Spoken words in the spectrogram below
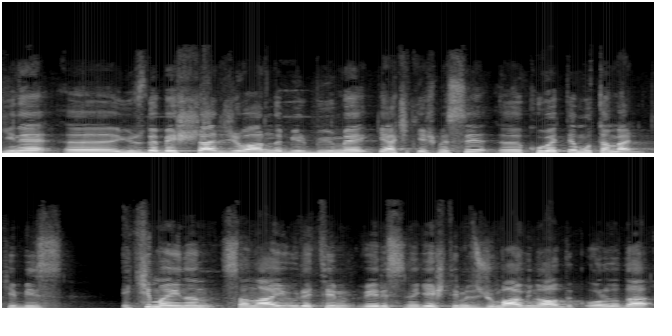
yine e, %5'ler civarında bir büyüme gerçekleşmesi e, kuvvetle muhtemel ki biz Ekim ayının sanayi üretim verisini geçtiğimiz Cuma günü aldık. Orada da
